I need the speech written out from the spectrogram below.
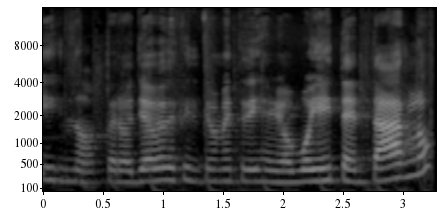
Y no, pero yo definitivamente dije, yo voy a intentarlo.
